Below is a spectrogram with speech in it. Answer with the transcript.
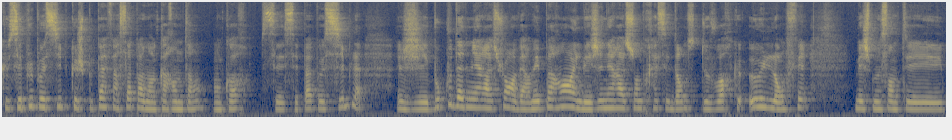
que c'est plus possible, que je peux pas faire ça pendant 40 ans encore. C'est pas possible. J'ai beaucoup d'admiration envers mes parents et les générations précédentes de voir que eux ils l'ont fait, mais je me sentais.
